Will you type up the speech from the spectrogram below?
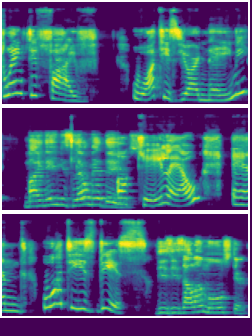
25. What is your name? My name is Léo Medeiros. Okay, Léo. And what is this? This is Alan Monster.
